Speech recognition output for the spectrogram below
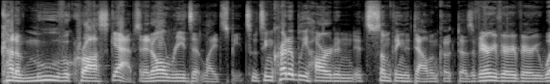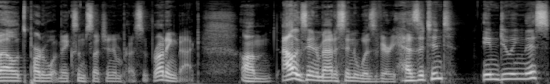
kind of move across gaps. And it all reads at light speed. So it's incredibly hard, and it's something that Dalvin Cook does very, very, very well. It's part of what makes him such an impressive running back. Um, Alexander Mattison was very hesitant in doing this.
